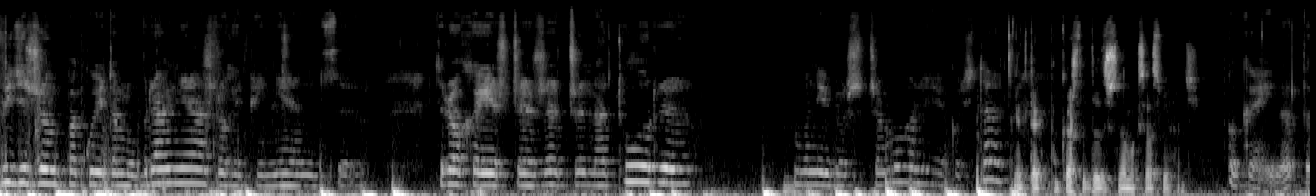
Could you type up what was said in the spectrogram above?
Widzisz, że on pakuje tam ubrania, trochę pieniędzy, trochę jeszcze rzeczy natury. Bo nie wiesz czemu, ale jakoś tak. Jak tak pukasz, to to też na maksa słychać. Okej, no to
